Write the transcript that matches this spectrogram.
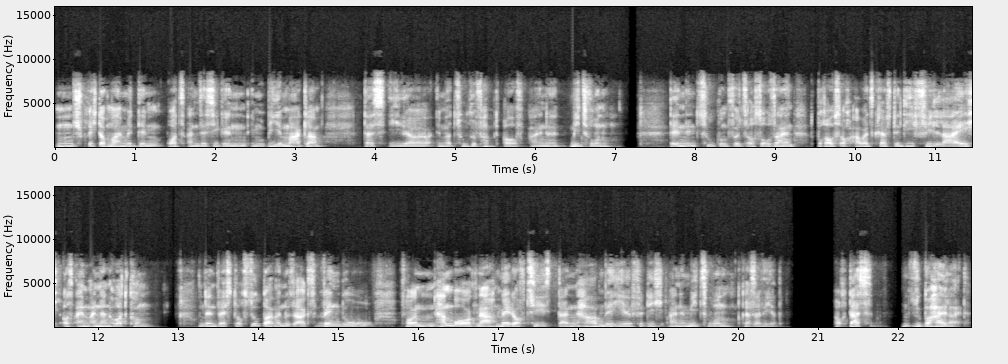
Hm, sprich doch mal mit dem ortsansässigen Immobilienmakler, dass ihr immer Zugriff habt auf eine Mietwohnung. Denn in Zukunft wird es auch so sein, du brauchst auch Arbeitskräfte, die vielleicht aus einem anderen Ort kommen. Und dann wäre es doch super, wenn du sagst, wenn du von Hamburg nach Meldorf ziehst, dann haben wir hier für dich eine Mietswohnung reserviert. Auch das ein super Highlight.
